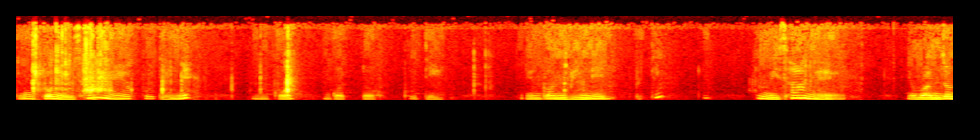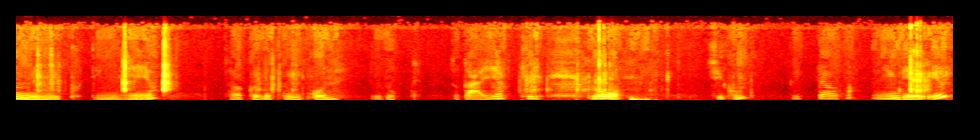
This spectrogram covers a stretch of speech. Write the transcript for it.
좀, 좀 이상해요 푸딩이 이거 이것도 푸딩. 이건 미니 푸딩 좀 이상해요. 완전 미니 푸딩이에요. 자 그리고 이건 이렇게 제가 알약티로 지금 이따가 아니 내일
